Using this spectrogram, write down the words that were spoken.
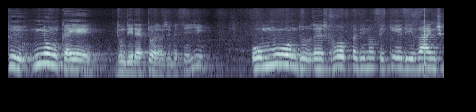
que nunca é de um diretor LGBTI, o mundo das roupas e não sei o quê, designs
